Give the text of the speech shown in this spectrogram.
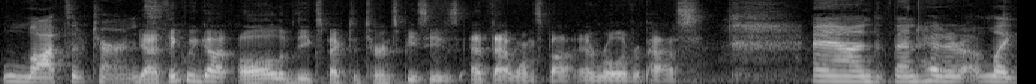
lots of terns. Yeah, I think we got all of the expected tern species at that one spot at Rollover Pass. And then headed like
